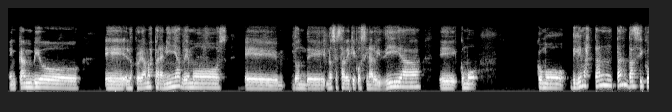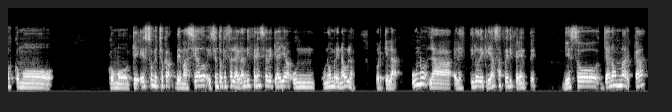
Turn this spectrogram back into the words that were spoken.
En cambio, eh, en los programas para niñas vemos eh, donde no se sabe qué cocinar hoy día, eh, como, como dilemas tan, tan básicos como, como que eso me choca demasiado y siento que esa es la gran diferencia de que haya un, un hombre en aula, porque la, uno, la, el estilo de crianza fue diferente y eso ya nos marca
